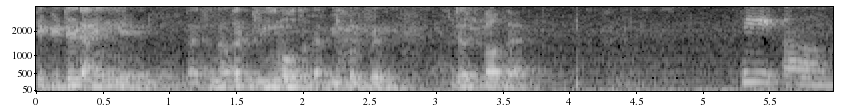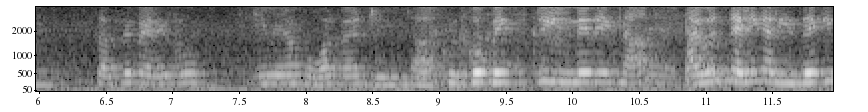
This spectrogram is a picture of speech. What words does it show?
ticketed आएँगे, that's another dream also that we fulfill. So just about that. सी सबसे पहले तो ये मेरा बहुत बड़ा ड्रीम था खुद को बिग स्क्रीन में देखना आई वॉज़ टेलिंग अलीजे कि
